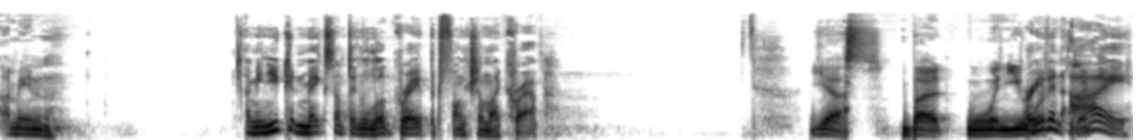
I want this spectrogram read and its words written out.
I mean, I mean, you can make something look great but function like crap. yes, but when you Or work- even when- I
